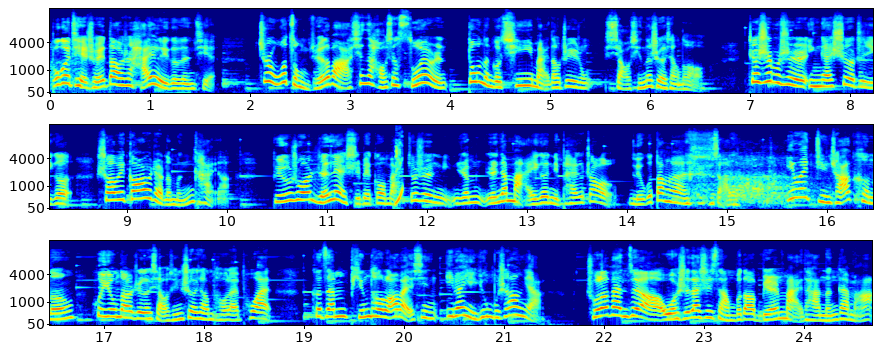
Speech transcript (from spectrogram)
不过铁锤倒是还有一个问题，就是我总觉得吧，现在好像所有人都能够轻易买到这种小型的摄像头，这是不是应该设置一个稍微高一点的门槛呀？比如说人脸识别购买，就是你人人家买一个，你拍个照留个档案 啥的。因为警察可能会用到这个小型摄像头来破案，可咱们平头老百姓一般也用不上呀。除了犯罪啊，我实在是想不到别人买它能干嘛。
